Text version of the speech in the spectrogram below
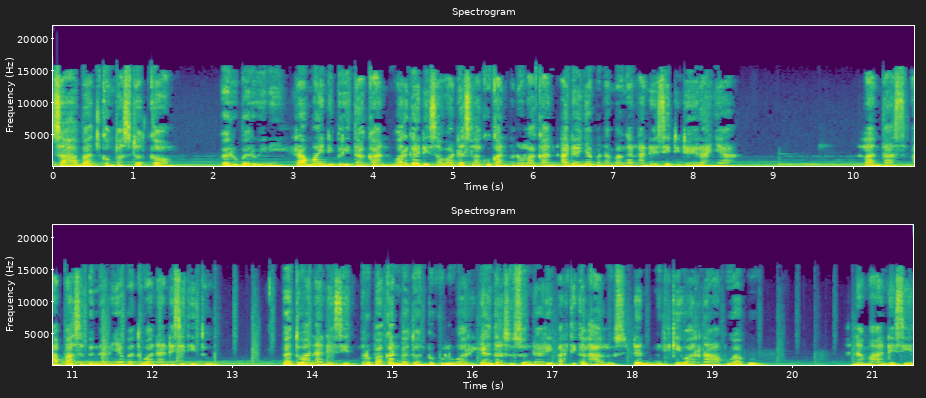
Sahabat Kompas.com Baru-baru ini ramai diberitakan warga desa Wadas lakukan penolakan adanya penambangan andesit di daerahnya. Lantas, apa sebenarnya batuan andesit itu? Batuan andesit merupakan batuan beku luar yang tersusun dari partikel halus dan memiliki warna abu-abu. Nama andesit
